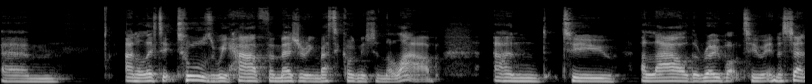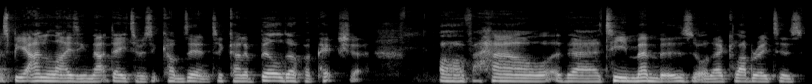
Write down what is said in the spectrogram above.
um, analytic tools we have for measuring metacognition in the lab and to allow the robot to, in a sense, be analyzing that data as it comes in to kind of build up a picture of how their team members or their collaborators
